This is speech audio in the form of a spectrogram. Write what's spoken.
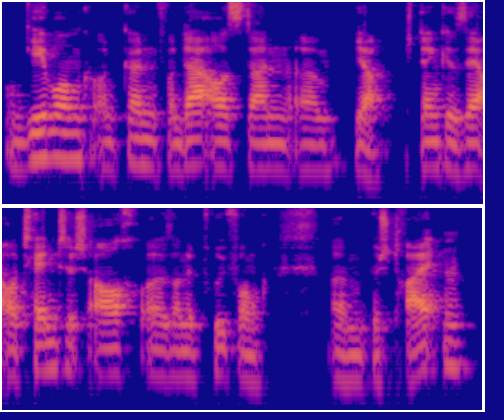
Umgebung und können von da aus dann, ähm, ja, ich denke, sehr authentisch auch äh, so eine Prüfung ähm, bestreiten.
